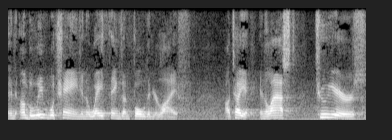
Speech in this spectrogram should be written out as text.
an unbelievable change in the way things unfold in your life. I'll tell you, in the last two years,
